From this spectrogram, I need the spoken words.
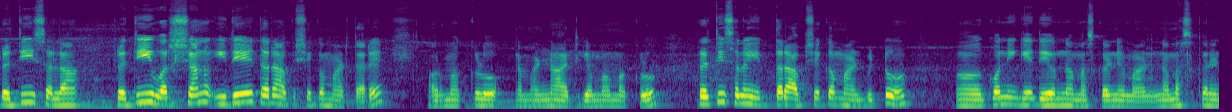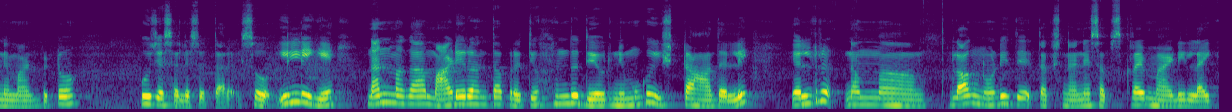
ಪ್ರತಿ ಸಲ, ಪ್ರತಿ ವರ್ಷವೂ ಇದೇ ಥರ ಅಭಿಷೇಕ ಮಾಡ್ತಾರೆ. ಅವ್ರ ಮಕ್ಕಳು, ನಮ್ಮ ಅಣ್ಣ ಅತ್ತಿಗೆಮ್ಮ ಮಕ್ಕಳು ಪ್ರತಿ ಸಲ ಈ ಥರ ಅಭಿಷೇಕ ಮಾಡಿಬಿಟ್ಟು ಕೊನೆಗೆ ದೇವ್ರ ನಮಸ್ಕರಣೆ ಮಾಡಿ, ನಮಸ್ಕರಣೆ ಮಾಡಿಬಿಟ್ಟು ಪೂಜೆ ಸಲ್ಲಿಸುತ್ತಾರೆ. ಸೊ ಇಲ್ಲಿಗೆ ನನ್ನ ಮಗ ಮಾಡಿರೋಂಥ ಪ್ರತಿಯೊಂದು ದೇವರು ನಿಮಗೂ ಇಷ್ಟ ಆದಲ್ಲಿ ಎಲ್ಲರೂ ನಮ್ಮ ವ್ಲಾಗ್ ನೋಡಿದ ತಕ್ಷಣವೇ ಸಬ್ಸ್ಕ್ರೈಬ್ ಮಾಡಿ ಲೈಕ್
